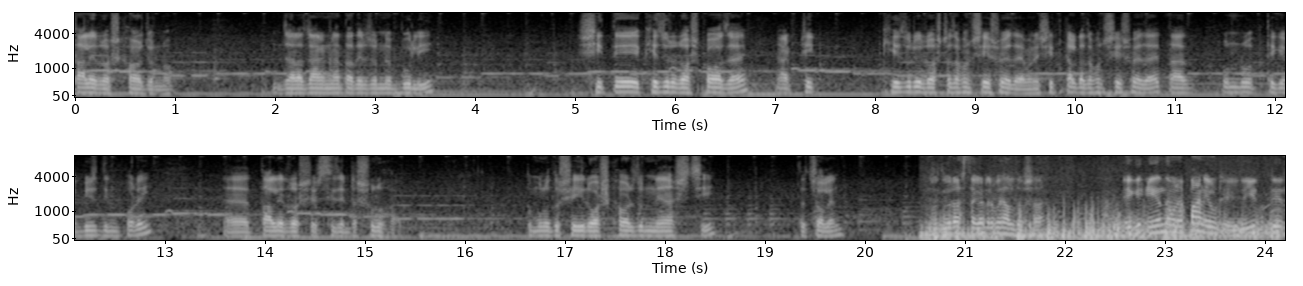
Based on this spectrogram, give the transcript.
তালের রস খাওয়ার জন্য। যারা জানেন না, তাদের জন্য বলি, শীতে খেজুরের রস পাওয়া যায়, আর ঠিক খেজুরের রসটা যখন শেষ হয়ে যায় মানে শীতকালটা যখন শেষ হয়ে যায় তার পনেরো থেকে বিশ দিন পরেই তালের রসের সিজনটা শুরু হয়। তো মূলত সেই রস খাওয়ার জন্য আসছি। তো চলেন। যদিও রাস্তাঘাটের বেহাল দশা এখান থেকে মানে পানি উঠে যে ইটের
